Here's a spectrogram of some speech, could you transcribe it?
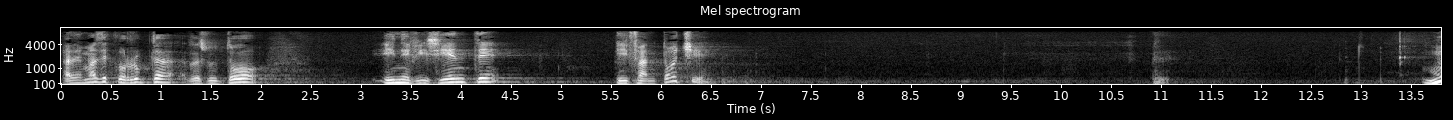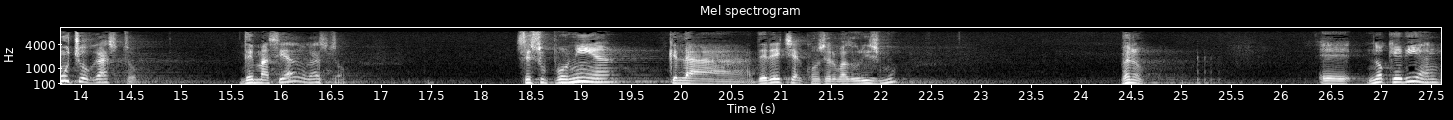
además de corrupta, resultó ineficiente y fantoche. Mucho gasto, demasiado gasto. Se suponía que la derecha, el conservadurismo, bueno, eh, no querían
